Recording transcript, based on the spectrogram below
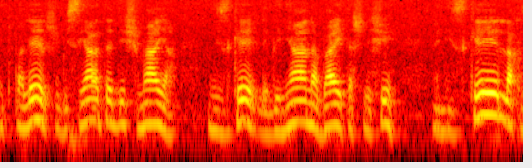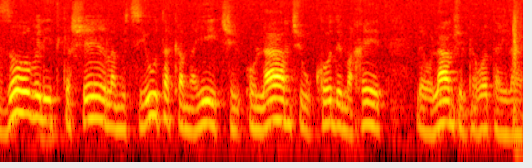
נתפלל שבסייעתא דשמיא נזכה לבניין הבית השלישי ונזכה לחזור ולהתקשר למציאות הקמאית של עולם שהוא קודם החטא לעולם של פירות האילן.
